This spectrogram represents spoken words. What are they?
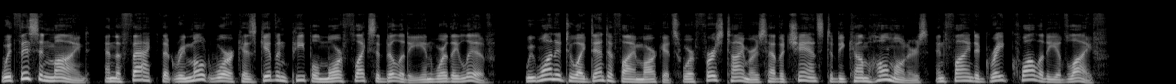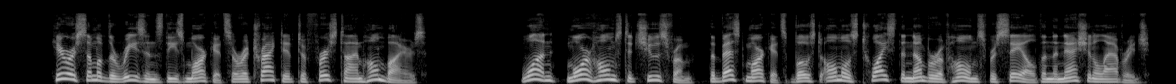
With this in mind, and the fact that remote work has given people more flexibility in where they live, we wanted to identify markets where first timers have a chance to become homeowners and find a great quality of life. Here are some of the reasons these markets are attractive to first time homebuyers. 1. More homes to choose from. The best markets boast almost twice the number of homes for sale than the national average.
